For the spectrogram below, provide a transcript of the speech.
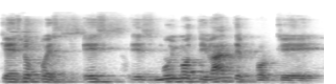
que eso pues es, es muy motivante porque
